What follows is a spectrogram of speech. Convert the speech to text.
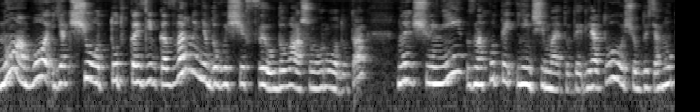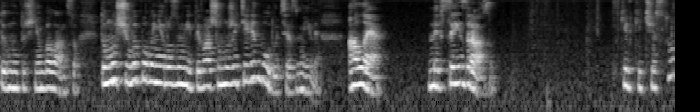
Ну або якщо тут вказівка звернення до вищих сил, до вашого роду, так? Ну, якщо ні, знаходьте інші методи для того, щоб досягнути внутрішнього балансу. Тому що ви повинні розуміти, в вашому житті відбудуться зміни. Але не все і зразу. Скільки часу?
